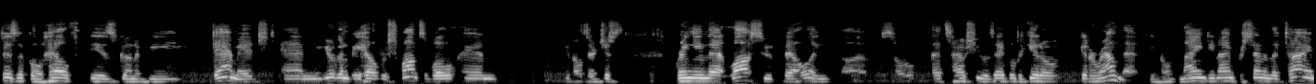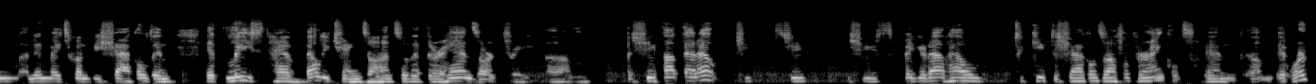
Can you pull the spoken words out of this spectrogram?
physical health is going to be damaged and you're going to be held responsible. And you know they're just ringing that lawsuit bell, and uh, so that's how she was able to get get around that. You know, 99% of the time, an inmate's going to be shackled and at least have belly chains on so that their hands aren't free. Um, but she thought that out. She she she's figured out how to keep the shackles off of her ankles, and um, it worked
